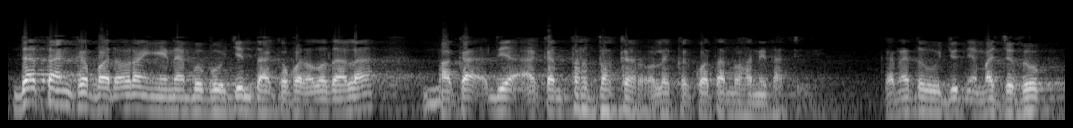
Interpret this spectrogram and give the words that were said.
datang kepada orang yang ingin bubuk cinta kepada Allah Ta'ala maka dia akan terbakar oleh kekuatan rohani tadi. Karena itu wujudnya majdzub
